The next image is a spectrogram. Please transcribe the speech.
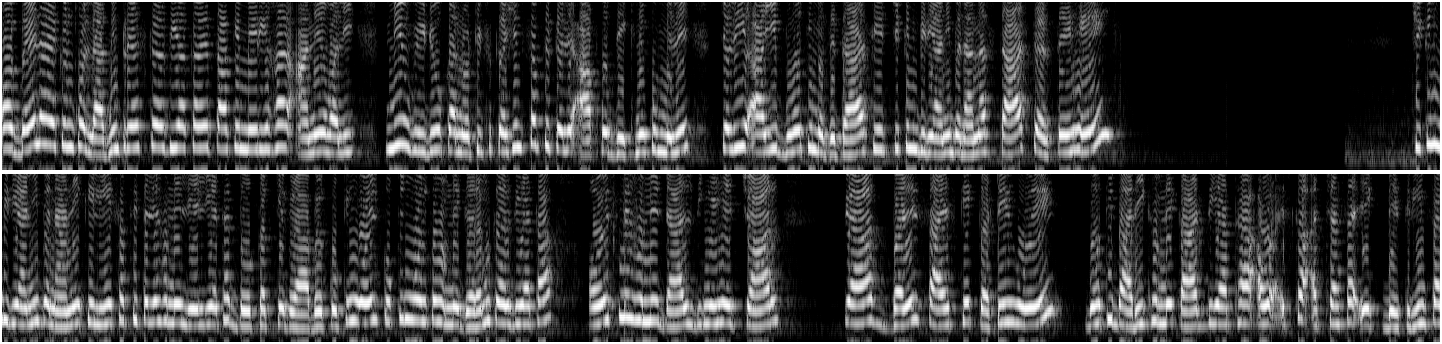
और बेल आइकन को लाजमी प्रेस कर दिया करें ताकि मेरी हर आने वाली न्यू वीडियो का नोटिफिकेशन सबसे पहले आपको देखने को मिले। चलिए, आइए बहुत ही मज़ेदार से चिकन बिरयानी बनाना स्टार्ट स्टार्ट करते हैं। चिकन बिरयानी बनाने के लिए सबसे पहले हमने ले लिया था दो कप के बराबर कुकिंग ऑयल कुकिंग ऑयल को हमने गर्म कर दिया था और इसमें हमने डाल दिए हैं चार प्याज बड़े साइज़ के कटे हुए। बहुत ही बारीक हमने काट दिया था और इसका अच्छा सा एक बेहतरीन सा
